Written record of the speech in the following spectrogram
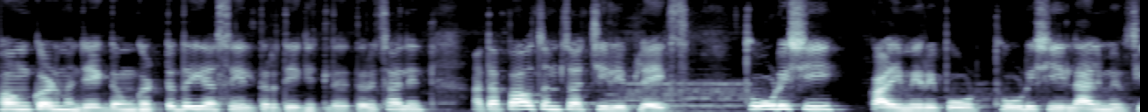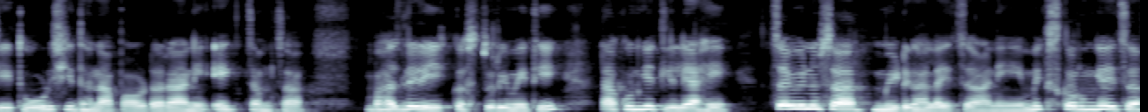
हंकड म्हणजे एकदम घट्ट दही असेल तर ते घेतलं तरी चालेल. आता पाव चमचा चिली फ्लेक्स थोडीशी काळी मिरी पूड थोडीशी लाल मिरची थोडीशी धना पावडर आणि एक चमचा भाजलेली कस्तुरी मेथी टाकून घेतलेली आहे. चवीनुसार मीठ घालायचं आणि मिक्स करून घ्यायचं.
